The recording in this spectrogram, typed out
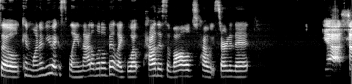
So can one of you explain that a little bit, like what, how this evolved, how we started it? Yeah. So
